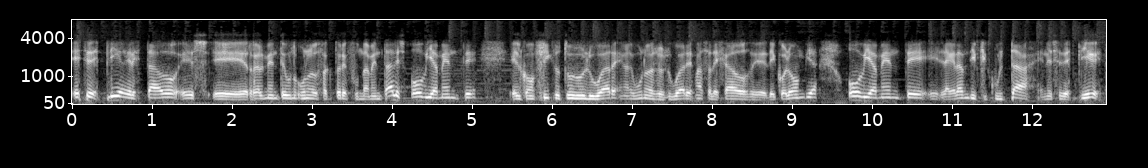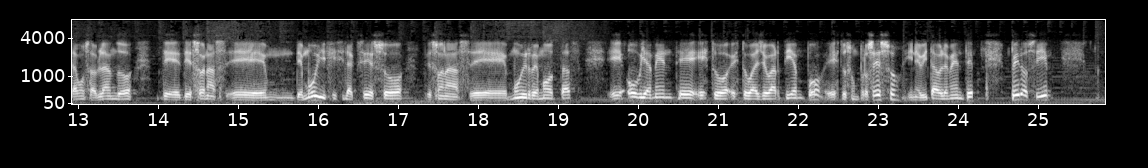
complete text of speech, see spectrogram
este despliegue del Estado es realmente uno de los factores fundamentales. Obviamente, el conflicto tuvo lugar en algunos de los lugares más alejados de, Colombia. Obviamente, la gran dificultad en ese despliegue, estamos hablando de, de zonas de muy difícil acceso, de zonas eh, muy remotas. Eh, obviamente esto, esto va a llevar tiempo, esto es un proceso, inevitablemente, pero sí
